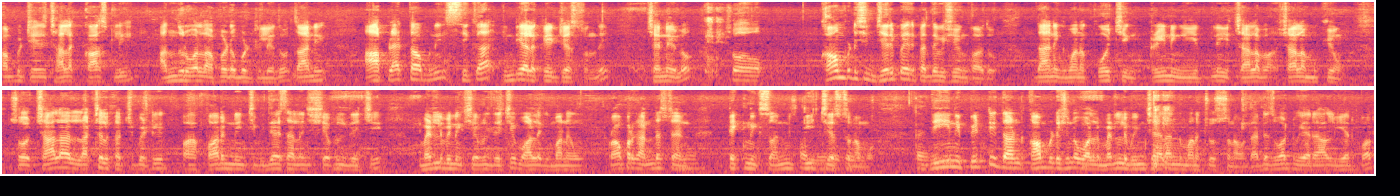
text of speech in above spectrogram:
కంపీట్ చేసి చాలా కాస్ట్లీ అందరి వల్ల అఫోర్డబిలిటీ లేదు. దాని ఆ ప్లాట్ఫామ్ని సికా ఇండియాలో క్రియేట్ చేస్తుంది చెన్నైలో. సో కాంపిటీషన్ జరిపేది పెద్ద విషయం కాదు. దానికి మన కోచింగ్ ట్రైనింగ్ ఇవన్నీ చాలా చాలా ముఖ్యం. సో చాలా లక్షలు ఖర్చు పెట్టి ఫారిన్ నుంచి విదేశాల నుంచి షెఫ్లు తెచ్చి మెడల్ విన్నింగ్ షెఫ్లు తెచ్చి వాళ్ళకి మనం ప్రాపర్గా అండర్స్టాండ్ టెక్నిక్స్ అన్ని టీచ్ చేస్తున్నాము. దీన్ని పెట్టి దాని కాంపిటీషన్లో వాళ్ళు మెడల్ విన్ చేయాలని మనం చూస్తున్నాం. That is what we are all here for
